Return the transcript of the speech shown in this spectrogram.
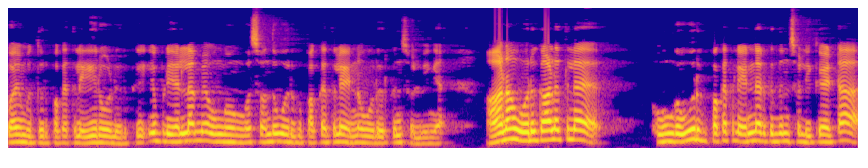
கோயம்புத்தூர் பக்கத்தில் ஈரோடு இருக்குது இப்படி எல்லாமே உங்கள் உங்கள் சொந்த ஊருக்கு பக்கத்தில் என்ன ஊர் இருக்குன்னு சொல்வீங்க ஆனால் ஒரு காலத்தில் உங்கள் ஊருக்கு பக்கத்தில் என்ன இருக்குதுன்னு சொல்லி கேட்டால்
